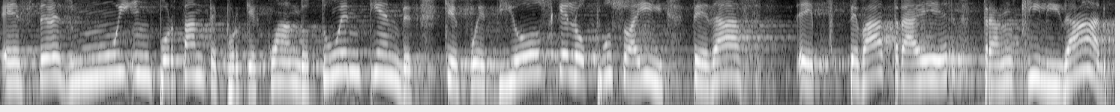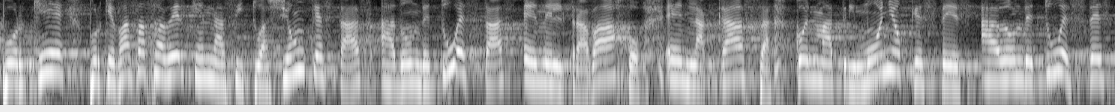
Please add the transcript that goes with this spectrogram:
Esto es muy importante porque cuando tú entiendes que fue Dios que lo puso ahí, te das eh, te va a traer tranquilidad. ¿Por qué? Porque vas a saber que en la situación que estás, a donde tú estás, en el trabajo, en la casa, con matrimonio que estés, a donde tú estés,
